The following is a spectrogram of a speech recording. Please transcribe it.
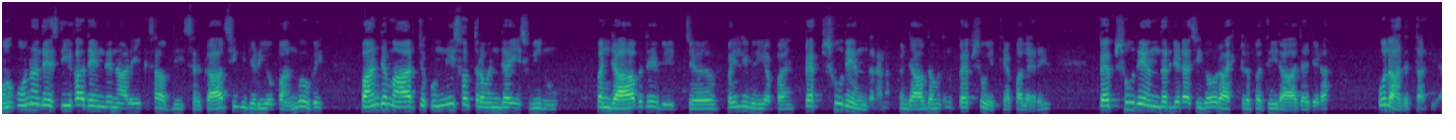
ਹੁਣ ਉਹਨਾਂ ਦੇ ਅਸਤੀਫਾ ਦੇਣ ਦੇ ਨਾਲ ਇੱਕ ਹਿਸਾਬ ਦੀ ਸਰਕਾਰ ਸੀਗੀ ਜਿਹੜੀ ਉਹ ਭੰਗ ਹੋ ਗਈ। 5 ਮਾਰਚ 1953 ਈਸਵੀ ਨੂੰ ਪੰਜਾਬ ਦੇ ਵਿੱਚ ਪਹਿਲੀ ਵਾਰੀ ਆਪਾਂ ਪੈਪਸੂ ਦੇ ਅੰਦਰ ਹੈ ਨਾ, ਪੰਜਾਬ ਦਾ ਮਤਲਬ ਪੈਪਸੂ ਇੱਥੇ ਆਪਾਂ ਲੈ ਰਹੇ ਹਾਂ। ਪੈਪਸੂ ਦੇ ਅੰਦਰ ਜਿਹੜਾ ਸੀਗਾ ਉਹ ਰਾਸ਼ਟਰਪਤੀ ਰਾਜ ਹੈ ਜਿਹੜਾ, ਉਹ ਲਾ ਦਿੱਤਾ ਗਿਆ।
